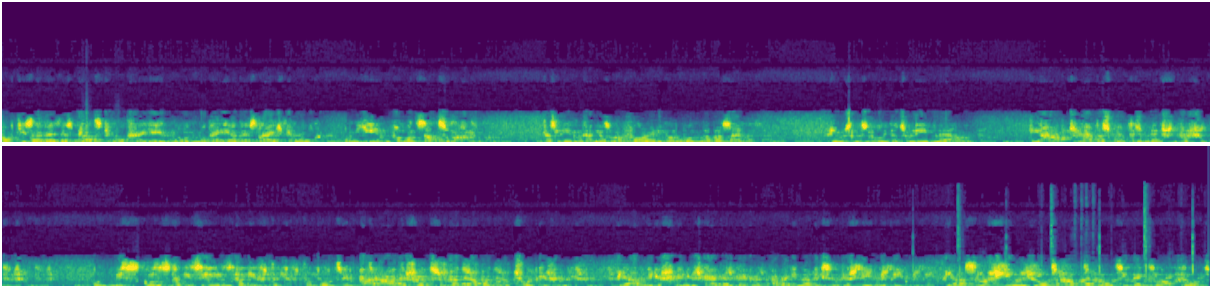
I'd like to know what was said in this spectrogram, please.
Auf dieser Welt ist Platz genug für jeden und Mutter Erde ist reich genug, um jeden von uns satt zu machen. Das Leben kann ja so erfreulich und wunderbar sein. Wir müssen es nur wieder zu leben lernen. Die Habgier hat das Blut des Menschen verschüttet. Und Missgunst hat die Seelen vergiftet und uns in Paradeschutz zu Verderb und Blutschuld geführt. Wir haben die Geschwindigkeit entwickelt, aber innerlich sind wir stehen geblieben. Wir lassen Maschinen für uns arbeiten und sie denken auch für uns.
